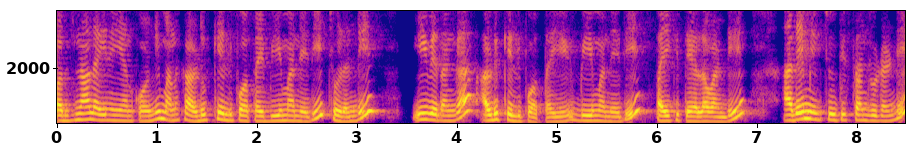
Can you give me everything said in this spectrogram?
ఒరిజినల్ అయినాయి అనుకోండి మనకు అడుక్కి వెళ్ళిపోతాయి భీమ్ అనేది. చూడండి ఈ విధంగా అడుక్కి వెళ్ళిపోతాయి భీమ్ అనేది పైకి తేలవండి. అదే మీకు చూపిస్తాను చూడండి.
